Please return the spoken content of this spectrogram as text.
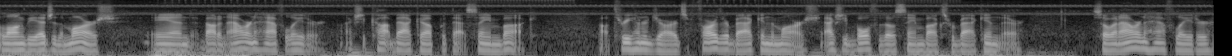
along the edge of the marsh. And about an hour and a half later, I actually caught back up with that same buck, about 300 yards farther back in the marsh. Actually, both of those same bucks were back in there. So an hour and a half later,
